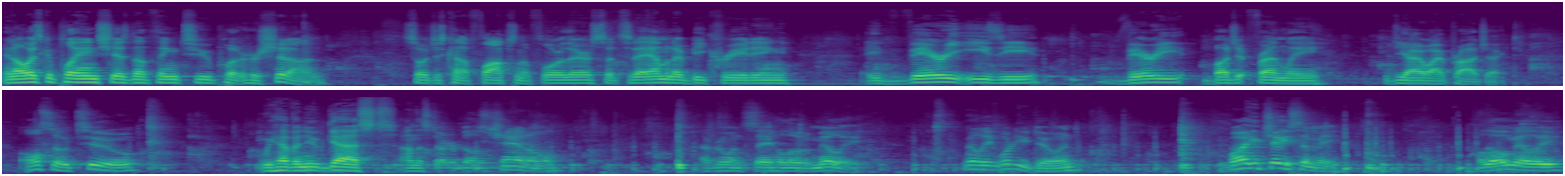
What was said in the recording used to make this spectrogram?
and always complains she has nothing to put her shit on. So it just kind of flops on the floor there. So today I'm gonna be creating a very easy, very budget friendly DIY project. Also too, we have a new guest on the Starter Builds channel. Everyone say hello to Millie. Millie, what are you doing? Why are you chasing me? Hello, Millie.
